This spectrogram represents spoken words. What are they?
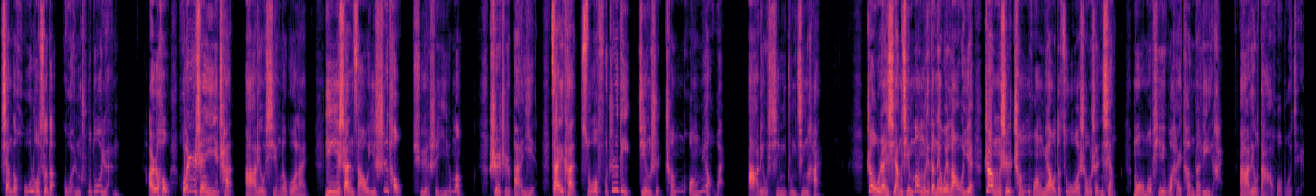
像个葫芦似的滚出多远。而后浑身一颤，阿六醒了过来，衣衫早已湿透，却是一梦。时至半夜，再看所伏之地，竟是城隍庙外。阿六心中惊骇，骤然想起梦里的那位老爷，正是城隍庙的坐守神像。摸摸屁股，还疼得厉害。阿六大惑不解，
